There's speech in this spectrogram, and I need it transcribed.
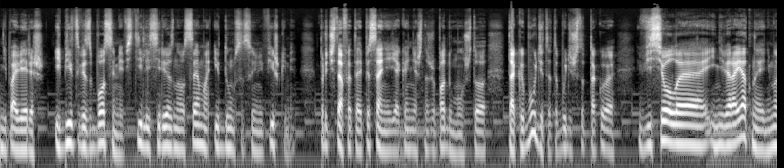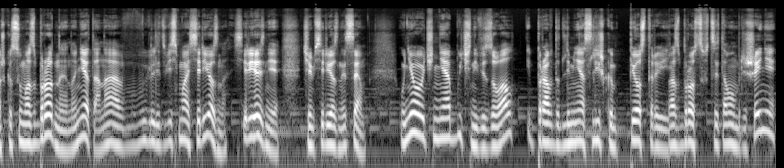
не поверишь, и битве с боссами в стиле серьезного Сэма и Дум со своими фишками. Прочитав это описание, я, конечно же, подумал, что так и будет, это будет что-то такое веселое и невероятное, немножко сумасбродное, но нет, она выглядит весьма серьезно, серьезнее, чем серьезный Сэм. У него очень необычный визуал, и правда для меня слишком пестрый разброс в цветовом решении.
